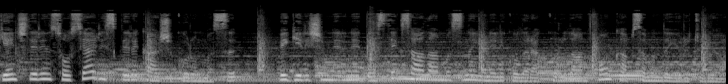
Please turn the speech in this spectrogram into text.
gençlerin sosyal risklere karşı korunması ve gelişimlerine destek sağlanmasına yönelik olarak kurulan fon kapsamında yürütülüyor.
